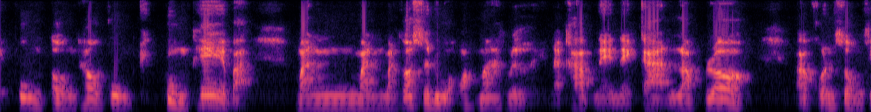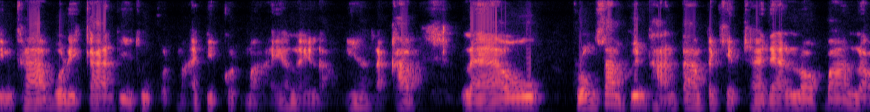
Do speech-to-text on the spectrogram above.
ตพุ่งตรงเท่ากรุงกรุงเทพอะมันมันมันก็สะดวกมากๆเลยนะครับในในการรับลอก ขนส่งสินค้าบริการที่ถูกกฎหมายผิดกฎหมายอะไรเหล่านี้นะครับ แล้วโครงสร้างพื้นฐานตามตะเข็บชายแดนรอบบ้านเรา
